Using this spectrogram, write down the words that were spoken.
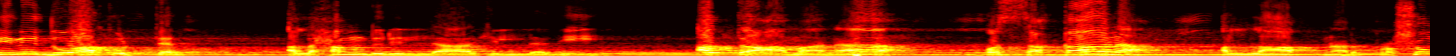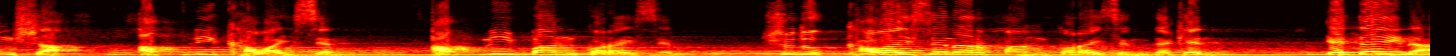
তিনি দোয়া করতেন আলহামদুলিল্লাহ আল্লাহ আপনার প্রশংসা আপনি খাওয়াইছেন, আপনি পান করাইছেন, শুধু খাওয়াইছেন আর পান করাইছেন, দেখেন, এটাই না।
